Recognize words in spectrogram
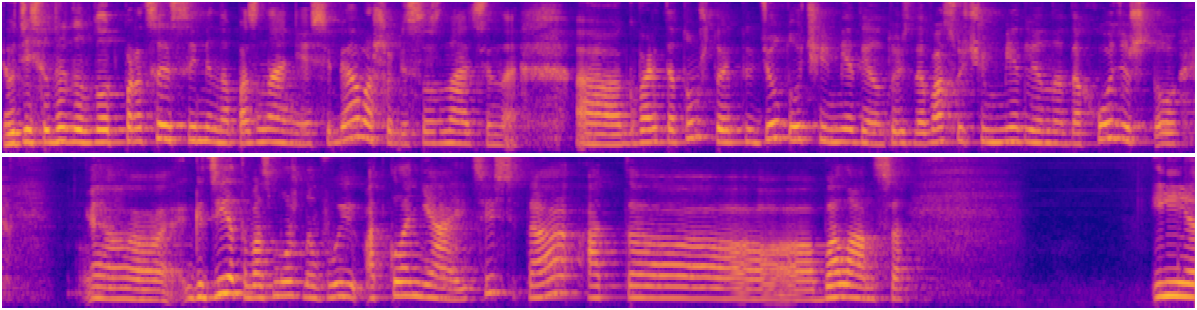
И вот здесь вот этот вот процесс именно познания себя, ваше бессознательное, э, говорит о том, что это идет очень медленно, то есть до вас очень медленно доходит, что э, где-то, возможно, вы отклоняетесь да, от э, баланса. И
